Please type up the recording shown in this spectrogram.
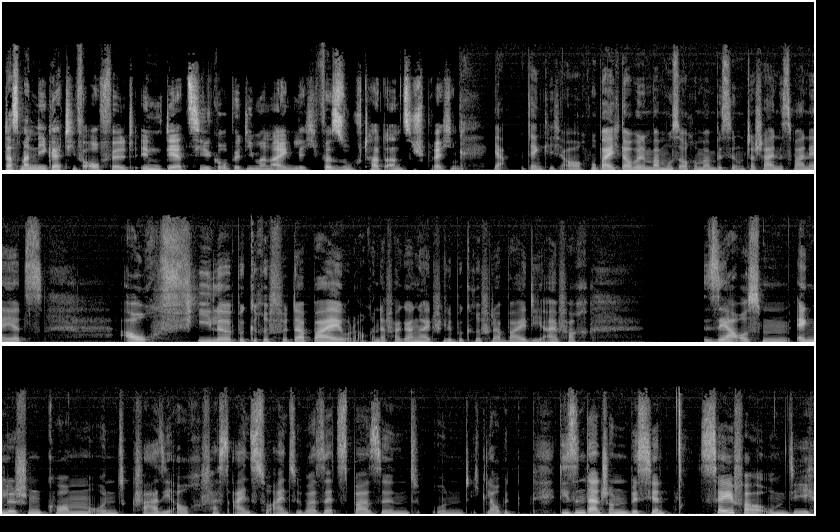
dass man negativ auffällt in der Zielgruppe, die man eigentlich versucht hat anzusprechen. Ja, denke ich auch. Wobei ich glaube, man muss auch immer ein bisschen unterscheiden. Es waren ja jetzt auch viele Begriffe dabei oder auch in der Vergangenheit viele Begriffe dabei, die einfach sehr aus dem Englischen kommen und quasi auch fast eins zu eins übersetzbar sind. Und ich glaube, die sind dann schon ein bisschen safer, um die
